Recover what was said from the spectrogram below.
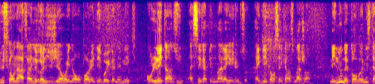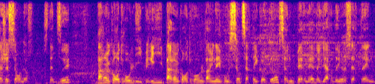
puisqu'on a affaire à une religion et non pas un débat économique, on l'a étendu assez rapidement à l'agriculture, avec des conséquences majeures. Mais nous, notre compromis, c'était la gestion de l'offre. C'est-à-dire, par un contrôle des prix, par un contrôle, par une imposition de certains quotas, ça nous permet de garder un certain, une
